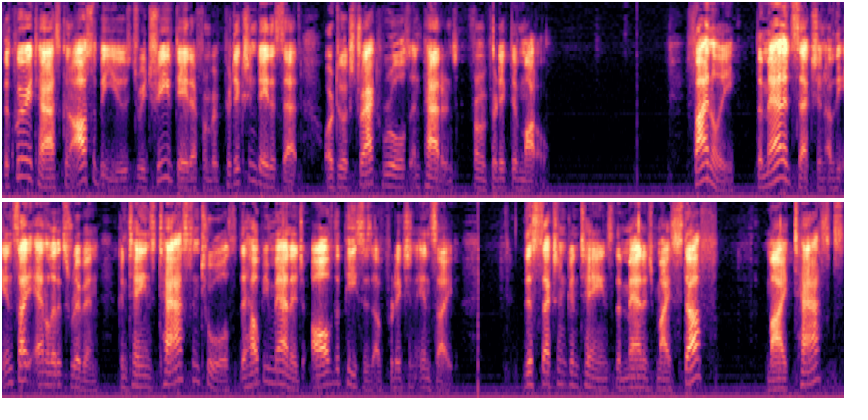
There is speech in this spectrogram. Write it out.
The query task can also be used to retrieve data from a prediction dataset or to extract rules and patterns from a predictive model. Finally, the Manage section of the Insight Analytics ribbon contains tasks and tools that help you manage all of the pieces of Predixion Insight. This section contains the Manage My Stuff, My Tasks,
